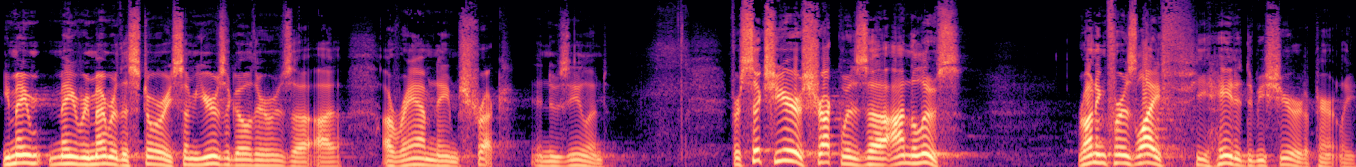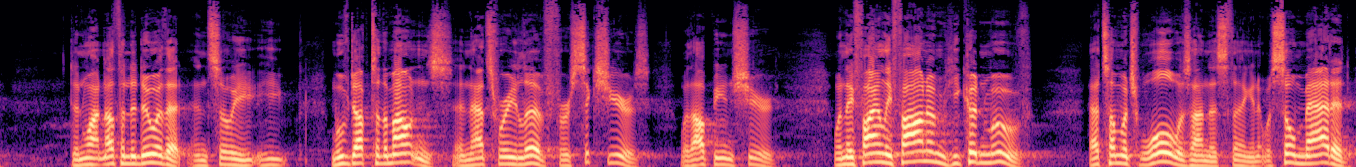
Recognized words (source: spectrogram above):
You may, may remember the story. Some years ago, there was a, a, a ram named Shrek in New Zealand. For six years, Shrek was uh, on the loose, running for his life. He hated to be sheared, apparently. Didn't want nothing to do with it. And so he, he moved up to the mountains, and that's where he lived for six years without being sheared. When they finally found him, he couldn't move. That's how much wool was on this thing, and it was so matted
